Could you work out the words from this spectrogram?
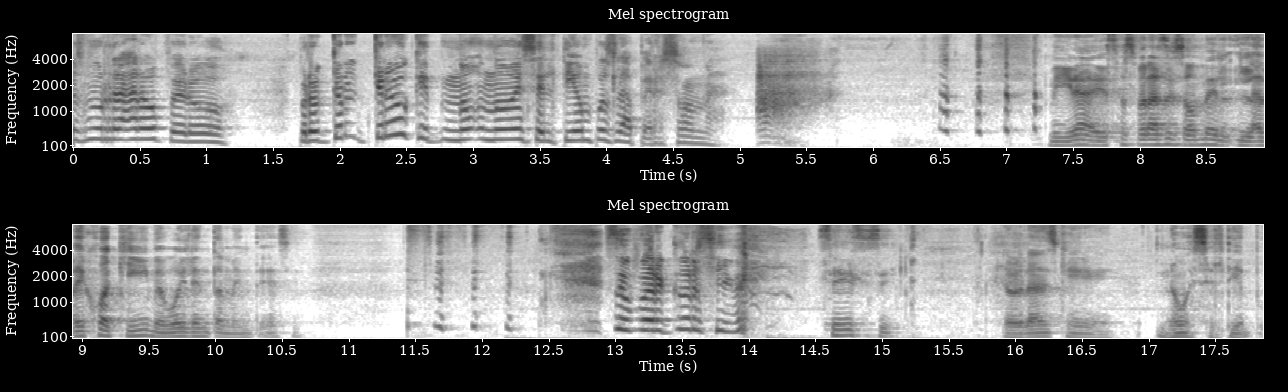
es muy raro, pero. Pero creo, creo que no, no es el tiempo, es la persona. Ah, Mira, esas frases son de la dejo aquí y me voy lentamente. Así. super cursi, güey. Sí, sí, sí. La verdad es que no es el tiempo,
